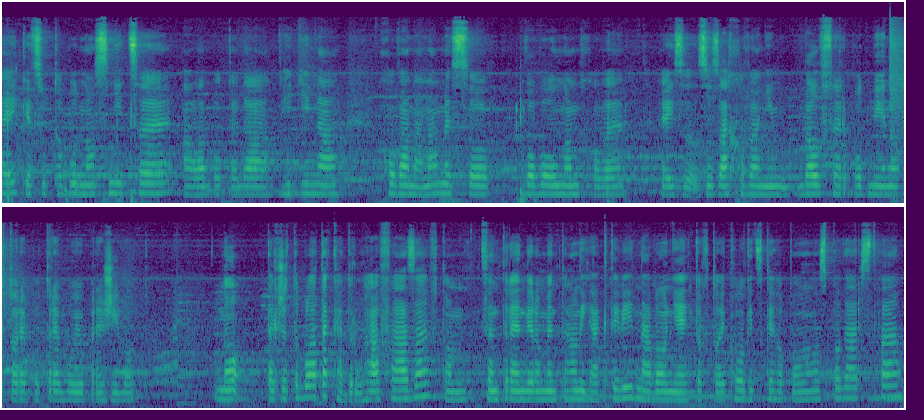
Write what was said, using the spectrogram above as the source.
hej, keď sú to buď nosnice, alebo teda hydina chovaná na meso, vo voľnom chove, hej, so, so zachovaním welfare podmienok, ktoré potrebujú pre život. No, takže to bola taká druhá fáza v tom Centre environmentálnych aktivít na vlne tohto ekologického polnohospodárstva,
